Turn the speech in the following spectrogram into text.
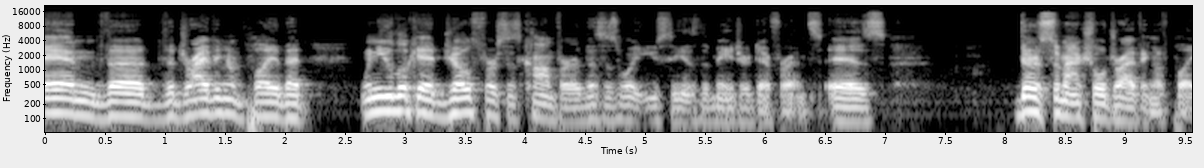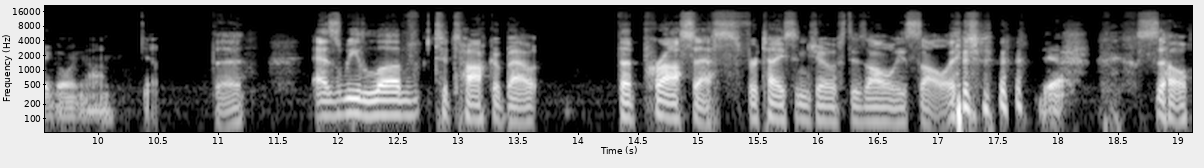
and the the driving of play that when you look at Jost versus Compher, this is what you see as the major difference is there's some actual driving of play going on. Yep. The as we love to talk about, the process for Tyson Jost is always solid. Yeah. So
